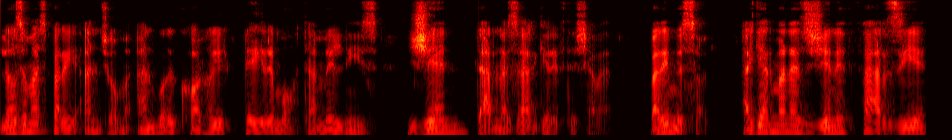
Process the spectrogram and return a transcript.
لازم است برای انجام انواع کارهای غیر محتمل نیز ژن در نظر گرفته شود. برای مثال اگر من از ژن فرضی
